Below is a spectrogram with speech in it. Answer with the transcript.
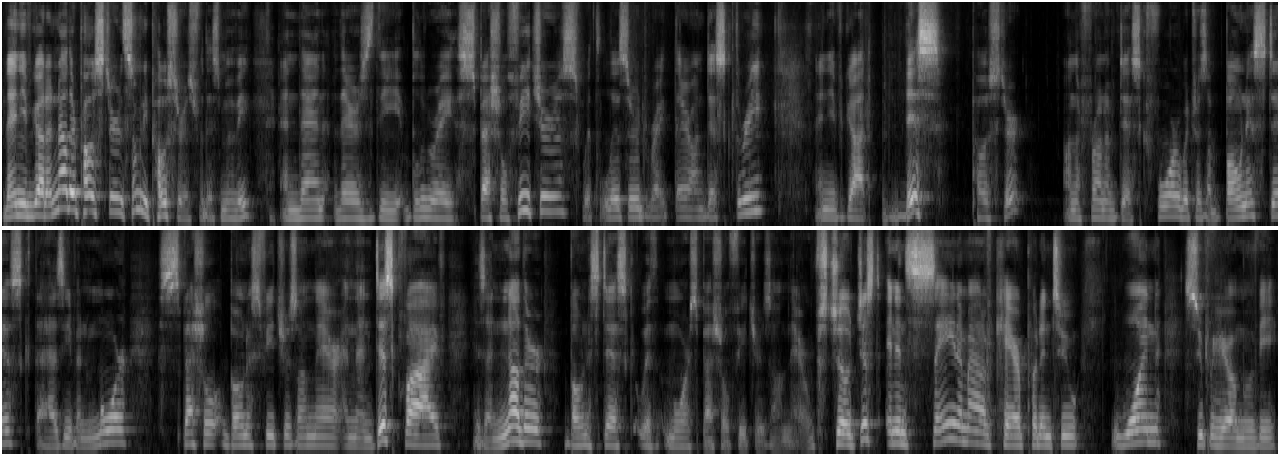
Then you've got another poster, so many posters for this movie. And then there's the Blu-ray special features with Lizard right there on disc three. And you've got this poster on the front of disc four, which was a bonus disc that has even more special bonus features on there. And then disc five is another bonus disc with more special features on there. So just an insane amount of care put into one superhero movie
